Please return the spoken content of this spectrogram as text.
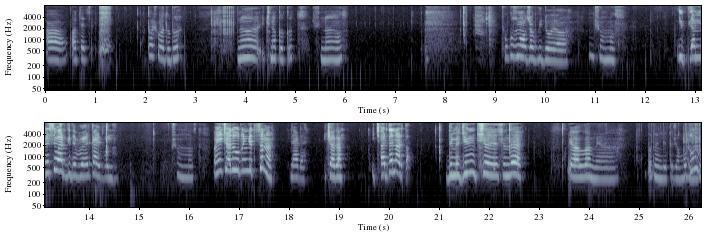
Aa ateş. Taş vardı dur. Şunu içine kakıt. Şunu al. Çok uzun olacak video ya. Bir şey olmaz. Yüklenmesi var bir de Berkay bunun. Bir şey olmaz. Ben içeride odun getirsene. Nerede? İçeriden. İçeride nerede? Demircinin içerisinde. Ya Allah'ım ya. Odun getireceğim. Buldun mu?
